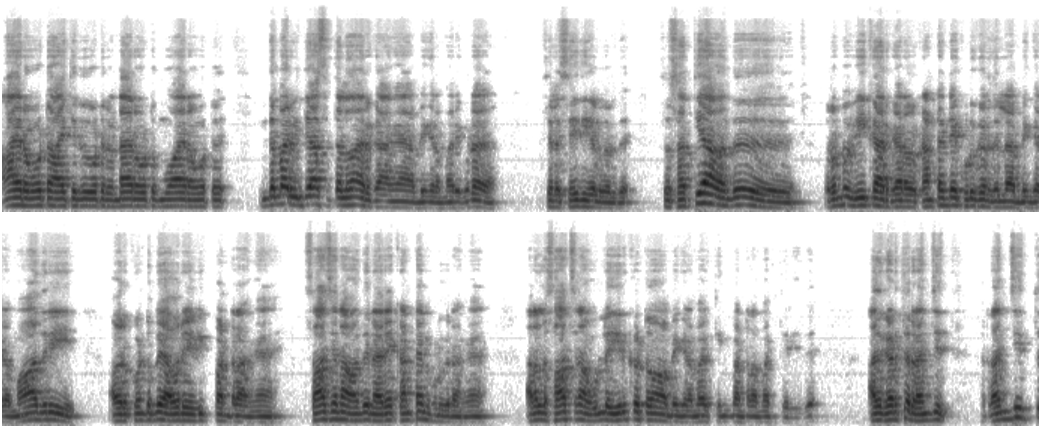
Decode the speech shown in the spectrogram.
ஆயிரம் ஓட்டு, 1500 ஓட்டு, 2000 ஓட்டு, 3000 ஓட்டு இந்த மாதிரி வித்தியாசத்துல தான் இருக்காங்க அப்படிங்கிற மாதிரி கூட சில செய்திகள் வருது. ஸோ சத்யா வந்து ரொம்ப வீக்கா இருக்காரு. அவர் கன்டென்ட்டே கொடுக்கறது இல்லை அப்படிங்கிற மாதிரி அவர் கொண்டு போய் அவரே எவிக்ட் பண்றாங்க. சாச்சனா வந்து நிறைய கன்டென்ட் கொடுக்குறாங்க அதனால சாச்சனா உள்ள இருக்கட்டும் அப்படிங்கிற மாதிரி திங்க் பண்ற மாதிரி தெரியுது. அதுக்கு அடுத்து ரஞ்சித். ரஞ்சித்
